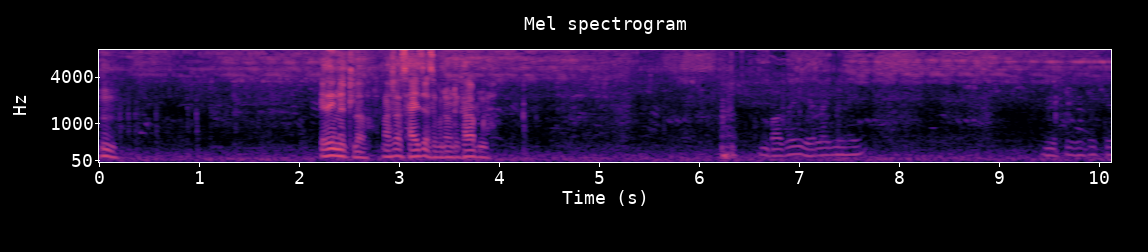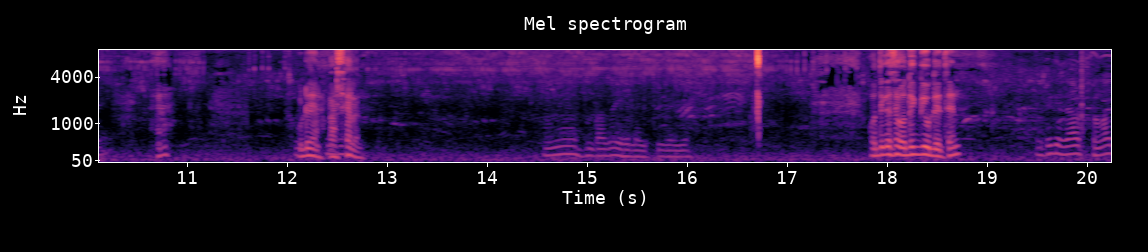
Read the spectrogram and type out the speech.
হুম এদিন উঠলো মাছটা সাইজ আছে মোটামুটি খারাপ না বাজাই ভেলা কি নেই মিশে কিছুতে উঠে পাশ খেলেন। হুম বাজাই হেলাইছি ভাইয়া ওদিকে আছে ওদিক দিয়ে উঠেছেন? ওদিকে যাওয়ার সময়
